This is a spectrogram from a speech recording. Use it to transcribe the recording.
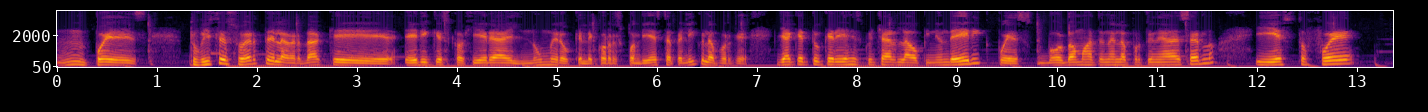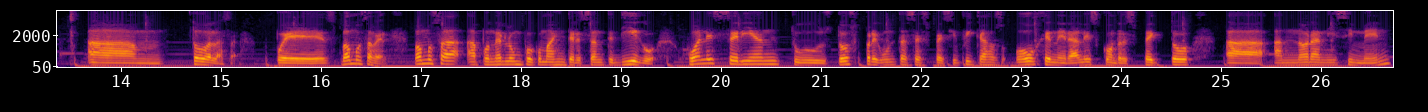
Mm, pues tuviste suerte, la verdad, que Eric escogiera el número que le correspondía a esta película, porque ya que tú querías escuchar la opinión de Eric, pues hoy vamos a tener la oportunidad de hacerlo. Y esto fue toda la saga. Pues vamos a ver, vamos a, a, ponerlo un poco más interesante. Diego, ¿cuáles serían tus dos preguntas específicas o generales con respecto a, a Not an Easy Men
